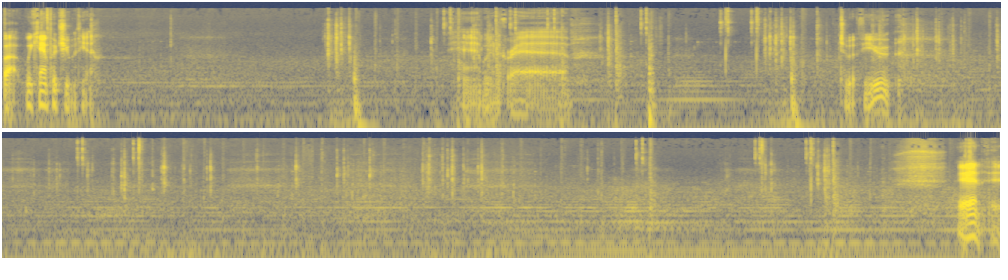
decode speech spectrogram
But we can put you in here. And we're gonna grab two of you. And uh,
